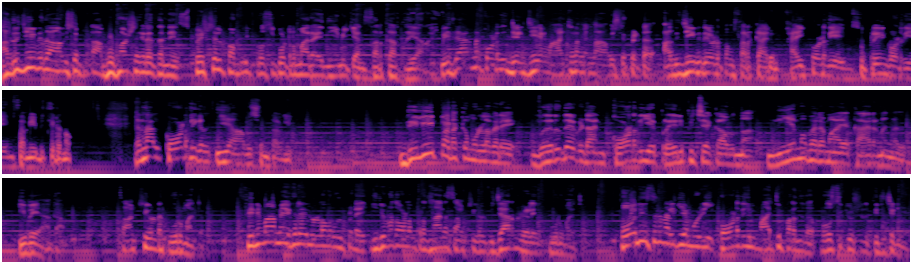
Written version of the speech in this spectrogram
അതിജീവിത ആവശ്യപ്പെട്ട അഭിഭാഷകരെ തന്നെ സ്പെഷ്യൽ പബ്ലിക് പ്രോസിക്യൂട്ടർമാരായി നിയമിക്കാൻ സർക്കാർ തയ്യാറായി. വിചാരണ കോടതി ജഡ്ജിയെ മാറ്റണമെന്ന് ആവശ്യപ്പെട്ട് അതിജീവിതയോടൊപ്പം സർക്കാരും ഹൈക്കോടതിയെയും സുപ്രീം കോടതിയെയും സമീപിച്ചിരുന്നു. എന്നാൽ കോടതികൾ ഈ ആവശ്യം തള്ളി. ദിലീപ് അടക്കമുള്ളവരെ വെറുതെ വിടാൻ കോടതിയെ പ്രേരിപ്പിച്ചേക്കാവുന്ന നിയമപരമായ കാരണങ്ങൾ ഇവയാകാം. സാക്ഷികളുടെ കൂറുമാറ്റം. സിനിമാ മേഖലയിലുള്ളവർ ഉൾപ്പെടെ ഇരുപതോളം പ്രധാന സാക്ഷികൾ വിചാരണവേളയിൽ കൂറുമാറ്റം. പോലീസിന് നൽകിയ മൊഴി കോടതിയിൽ മാറ്റി പറഞ്ഞത് പ്രോസിക്യൂഷന് തിരിച്ചടിയായി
